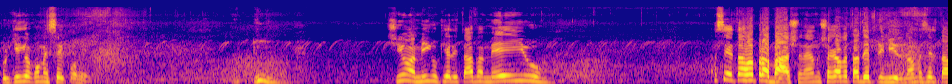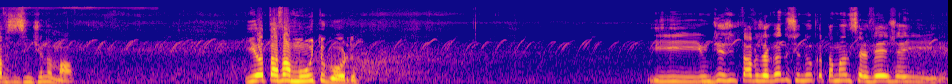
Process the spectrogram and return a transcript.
Por que, que eu comecei a correr? Tinha um amigo que ele tava meio assim, ele tava para baixo, né? Não chegava a estar deprimido não, mas ele tava se sentindo mal. E eu tava muito gordo. E um dia a gente tava jogando sinuca, tomando cerveja e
